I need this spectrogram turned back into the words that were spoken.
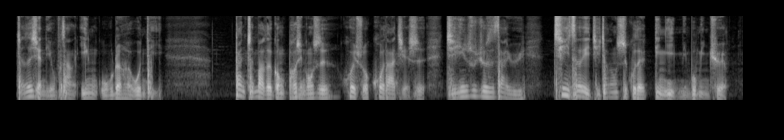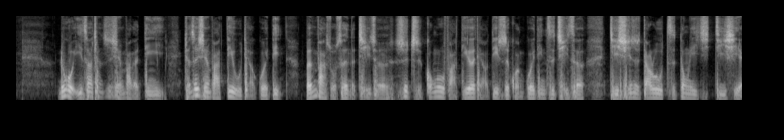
强制险理付上应无任何问题。但承保的公保险公司会说扩大解释，其因素就是在于汽车以及交通事故的定义明不明确。如果依照强制险法的定义，强制险法第五条规定，本法所称的汽车是指公路法第二条第十款规定之汽车及行驶道路之动力机械。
